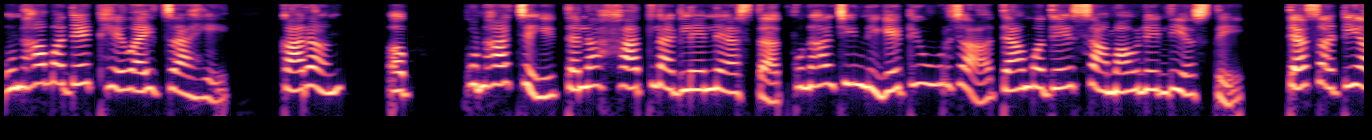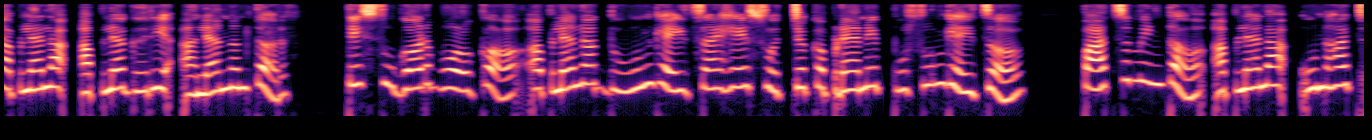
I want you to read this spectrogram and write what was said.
उन्हामध्ये ठेवायचं आहे. कारण पुन्हाचे कुणाचे त्याला हात लागलेले असतात. कुणाची निगेटिव्ह ऊर्जा त्यामध्ये सामावलेली असते. त्यासाठी आपल्याला आपल्या घरी आल्यानंतर ते सुगर बोळकं आपल्याला धुवून घ्यायचं आहे स्वच्छ कपड्याने पुसून घ्यायचं. पाच मिनिटं आपल्याला उन्हात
